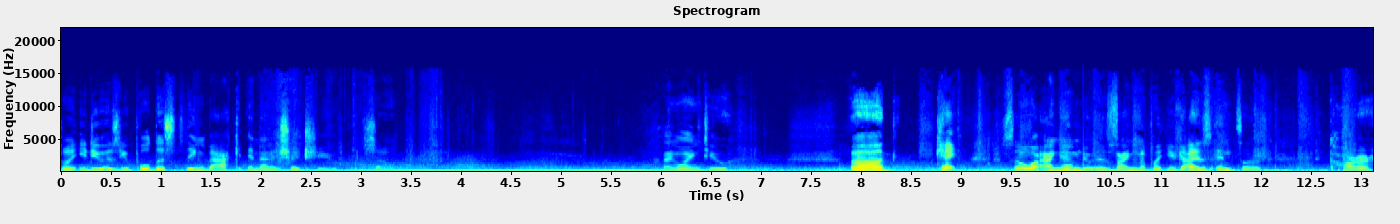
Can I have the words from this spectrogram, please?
So what you do is you pull this thing back and then it should shoot. So I'm going to uh, okay. So what I'm gonna do is I'm gonna put you guys into the car.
